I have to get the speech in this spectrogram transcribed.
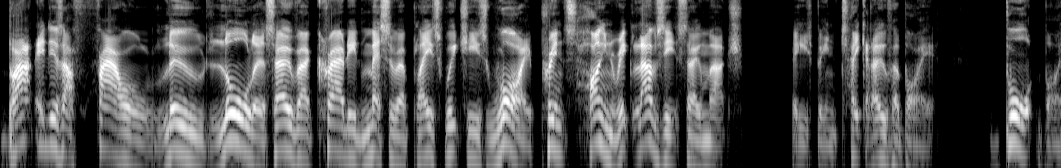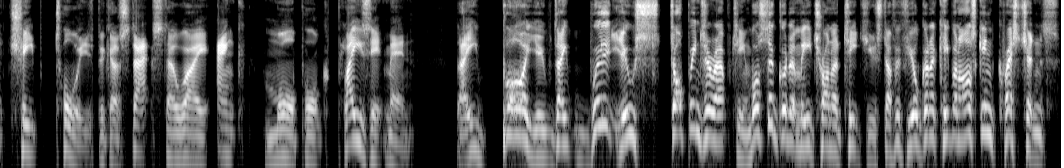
But it is a foul, lewd, lawless, overcrowded mess of a place, which is why Prince Heinrich loves it so much. He's been taken over by it, bought by cheap toys, because that's the way Ankh Morpork plays it, men. They buy you. They will you stop interrupting. What's the good of me trying to teach you stuff if you're going to keep on asking questions?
